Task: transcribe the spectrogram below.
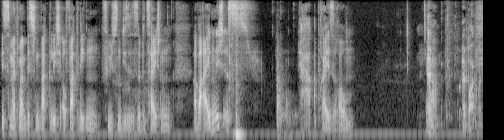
ist manchmal ein bisschen wackelig, auf wackeligen Füßen, diese Bezeichnung. Aber eigentlich ist ja Abreiseraum. Ja. Embarkment.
